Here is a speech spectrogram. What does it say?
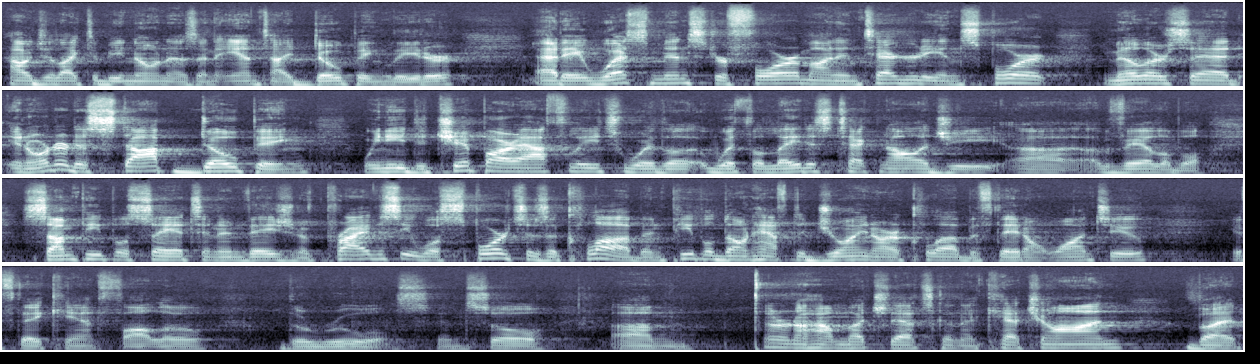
how would you like to be known as an anti doping leader? At a Westminster Forum on Integrity in Sport, Miller said, In order to stop doping, we need to chip our athletes with the, with the latest technology uh, available. Some people say it's an invasion of privacy. Well, sports is a club, and people don't have to join our club if they don't want to, if they can't follow the rules. And so um, I don't know how much that's going to catch on, but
